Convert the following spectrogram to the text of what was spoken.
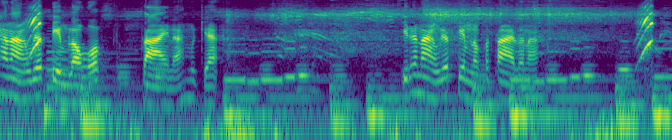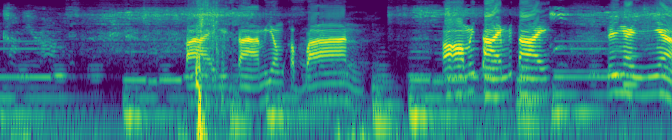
ถ้านางเลือดเต็มเราก็ตายนะเมื่อกี้คิดถ้านางเลือดเต็มเราก็ตายแล้วนะ ตายไปตาไม่ยอมกลับบ้าน เอาเอาไม่ตายไม่ตาย ได้ไงเนี่ย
